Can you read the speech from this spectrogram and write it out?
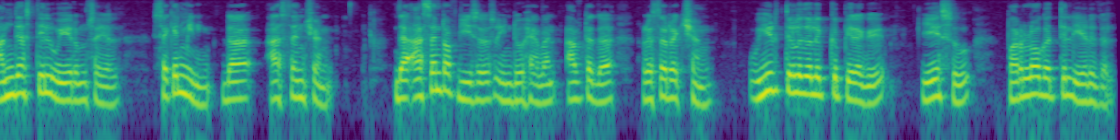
அந்தஸ்தில் உயரும் செயல். Second meaning the ascension the ascent of Jesus in to heaven after the resurrection உயிர்த்தெழுதலுக்கு பிறகு இயேசு பரலோகத்தில் ஏறுதல்.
